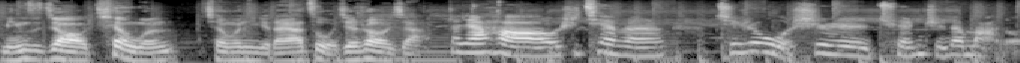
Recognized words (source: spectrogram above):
名字叫倩文。倩文，你给大家自我介绍一下。大家好，我是倩文。其实我是全职的码农，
